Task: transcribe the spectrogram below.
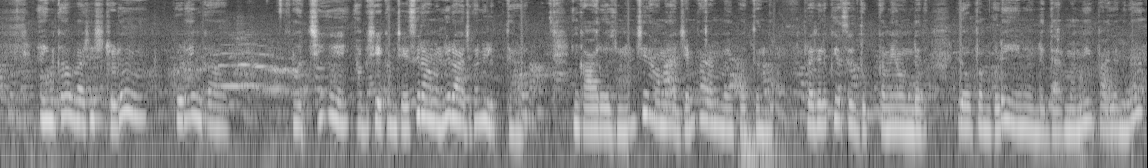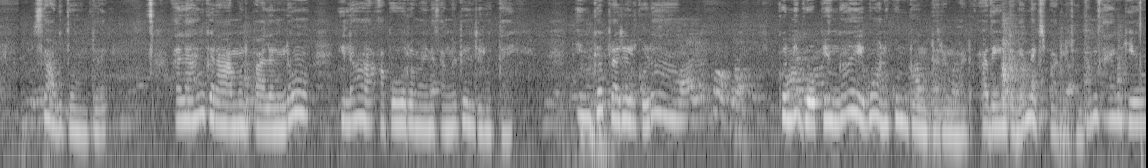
ఇంకా వశిష్ఠుడు కూడా ఇంకా వచ్చి అభిషేకం చేసి రాముడిని రాజుగా నిలుపుతాడు. ఇంకా ఆ రోజు నుంచి రామరాజ్యం ప్రారంభమైపోతుంది. ప్రజలకు అసలు దుఃఖమే ఉండదు. లోపం కూడా ఏమీ ఉండదు. ధర్మమే పాలనగా సాగుతూ ఉంటుంది. అలా ఇంకా రాముడి పాలనలో ఇలా అపూర్వమైన సంఘటనలు జరుగుతాయి. ఇంకా ప్రజలు కూడా కొన్ని గోప్యంగా ఏవో అనుకుంటూ ఉంటారనమాట అదేంటనేది నెక్స్ట్ పాటలో చూద్దాం. Thank you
